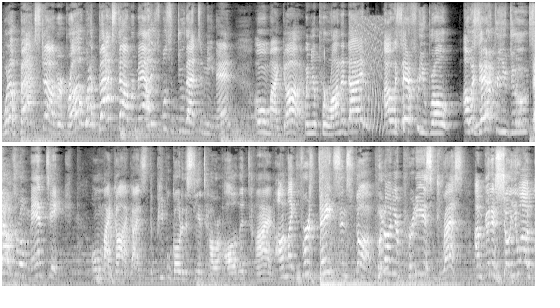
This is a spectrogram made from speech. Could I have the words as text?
What a backstabber, bro. What a backstabber, man. How are you supposed to do that to me, man? Oh my God. When your piranha died, I was there for you, bro. I was there for you, dude. Sounds romantic. Oh my God, guys. The people go to the CN Tower all the time on like first dates and stuff. Put on your prettiest dress. I'm gonna show you a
